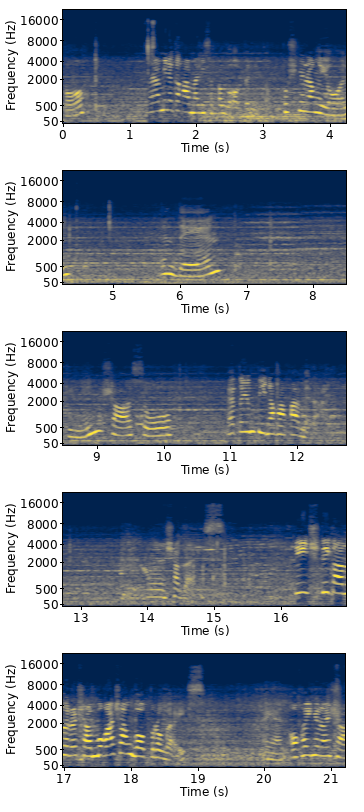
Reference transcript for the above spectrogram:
to. Marami nagkakamali sa pag-open nito. Push nyo lang yon And then, ganyan siya. So, ito yung pinaka-camera. Ayan siya, guys. HD camera siya. Mukha siyang GoPro, guys. Ayan. Okay nyo lang siya.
